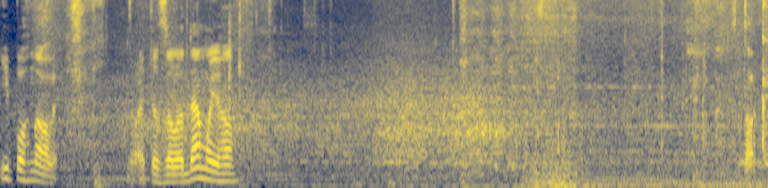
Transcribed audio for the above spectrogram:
і погнали. Давайте заведемо його. Так.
